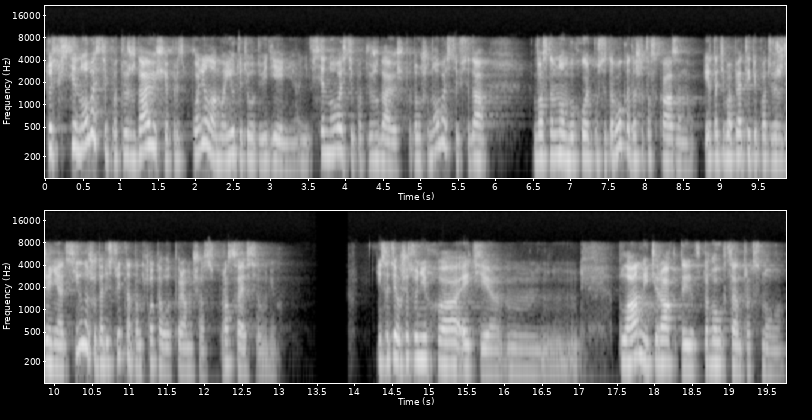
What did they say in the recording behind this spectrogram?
То есть все новости, подтверждающие, я пред- поняла, мои вот эти вот видения, они все новости подтверждающие, потому что новости всегда в основном выходят после того, когда что-то сказано. И это типа опять-таки подтверждение от силы, что да, действительно там что-то вот прямо сейчас в процессе у них. И, кстати, сейчас у них а, эти м, планы, теракты в торговых центрах снова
